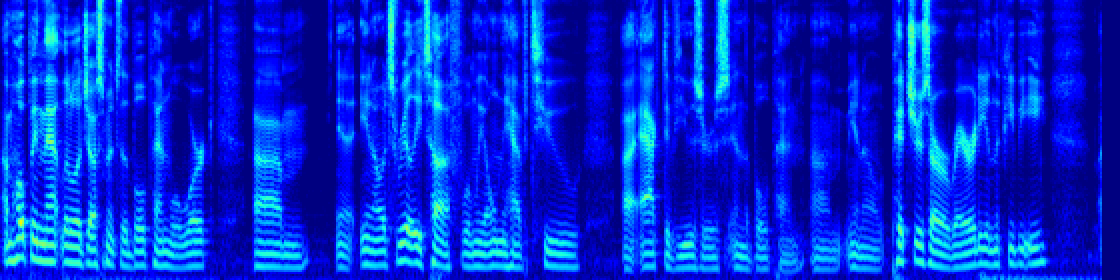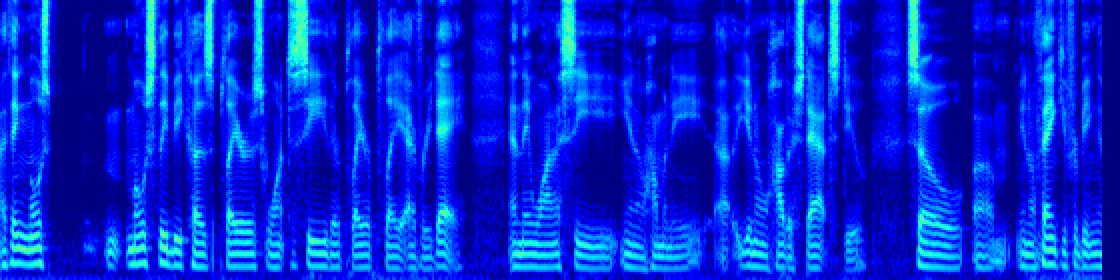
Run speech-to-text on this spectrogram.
I'm hoping that little adjustment to the bullpen will work. Um, you know, it's really tough when we only have two uh, active users in the bullpen. Um, you know, pitchers are a rarity in the PBE. I think most mostly because players want to see their player play every day and they want to see you know how many uh, you know how their stats do so um, you know thank you for being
